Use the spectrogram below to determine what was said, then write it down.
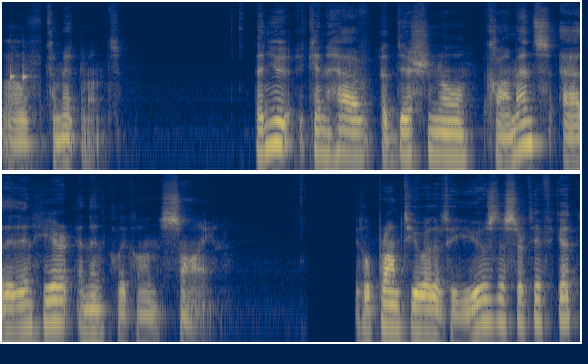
of commitment. Then you can have additional comments added in here and then click on sign. It will prompt you whether to use the certificate.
